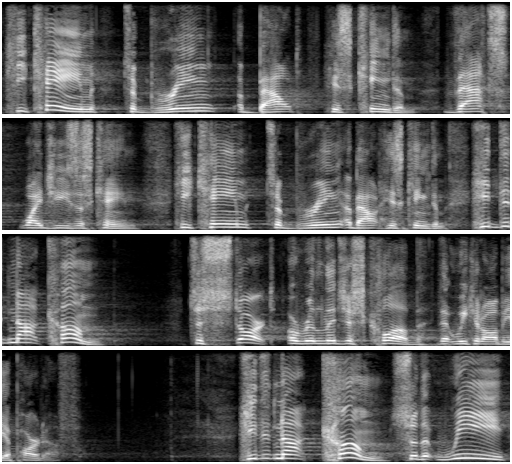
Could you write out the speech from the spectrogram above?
He came to bring about his kingdom. That's why Jesus came. He came to bring about his kingdom. He did not come to start a religious club that we could all be a part of. He did not come so that we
